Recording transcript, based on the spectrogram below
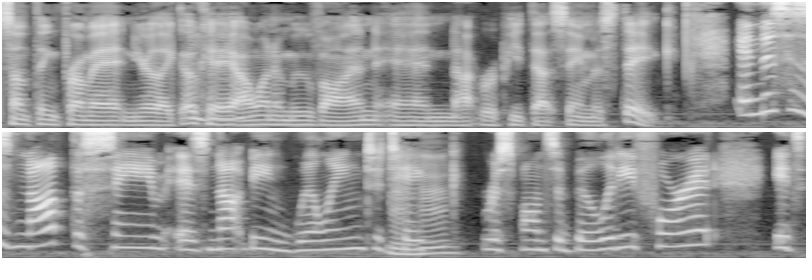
something from it and you're like, okay, Mhm. I want to move on and not repeat that same mistake. And this is not the same as not being willing to take Mhm. responsibility for it. It's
